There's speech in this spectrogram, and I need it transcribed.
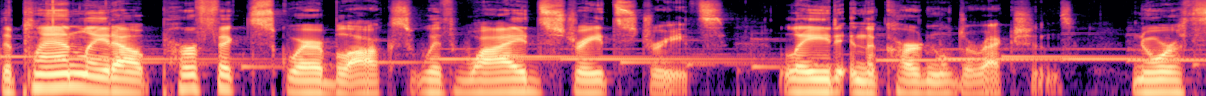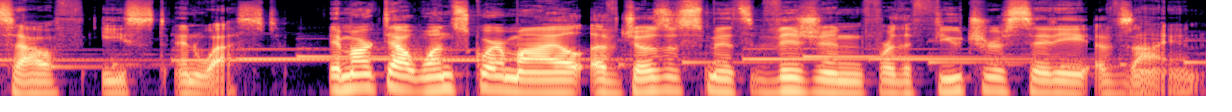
The plan laid out perfect square blocks with wide, straight streets, laid in the cardinal directions north, south, east, and west. It marked out one square mile of Joseph Smith's vision for the future city of Zion.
